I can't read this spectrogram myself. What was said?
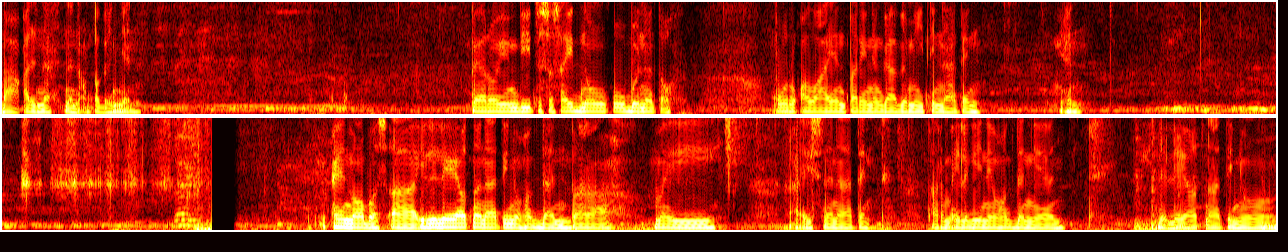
bakal na na nakapaganyan. Pero yung dito sa side ng kubo na to puro kawayan pa rin ang gagamitin natin yan Ayun mga boss, uh, ili-layout na natin yung hagdan para may ayos na natin. Para mailagay na yung hagdan ngayon. Ili-layout natin yung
